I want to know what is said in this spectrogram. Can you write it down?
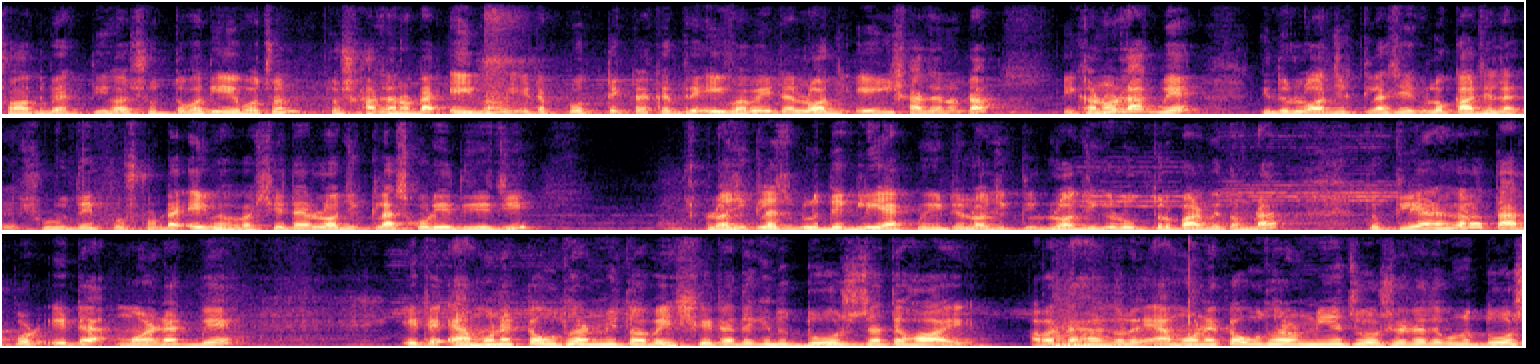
সৎ ব্যক্তি হয় সত্যবাদী এ বচন। তো সাজানোটা এইভাবে, এটা প্রত্যেকটা ক্ষেত্রে এইভাবে, এটা লজ এই সাজানোটা এখানেও লাগবে, কিন্তু লজিক ক্লাসে এগুলো কাজে লাগে। শুরুতেই প্রশ্নটা এইভাবে, সেটা লজিক ক্লাস করিয়ে দিয়েছি। লজিক ক্লাসগুলো দেখলি এক মিনিটে লজিক লজিকের উত্তর পারবে তোমরা। তো ক্লিয়ার হয়ে গেল, তারপর এটা মনে রাখবে এটা এমন একটা উদাহরণ নিতে হবে, সেটাতে কিন্তু দোষ যাতে হয়। আবার দেখা গেলো এমন একটা উদাহরণ নিয়েছো, সেটাতে কোনো দোষ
